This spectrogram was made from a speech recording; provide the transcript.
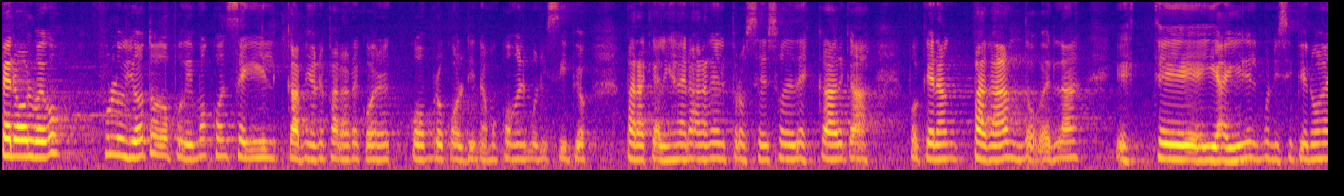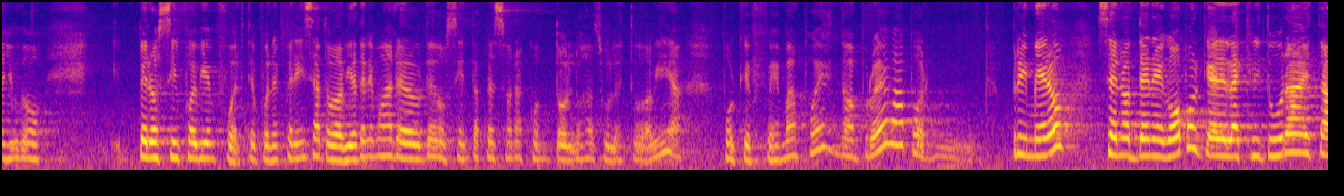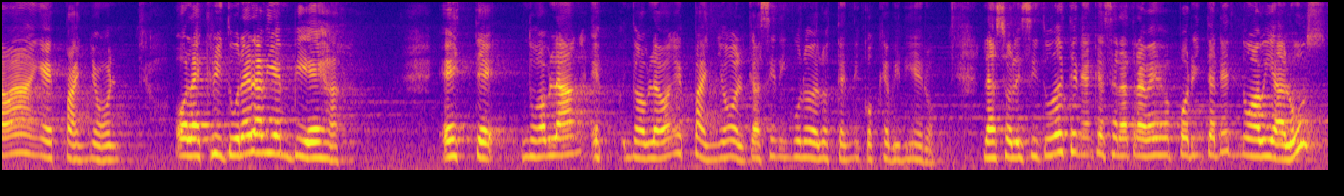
Pero luego fluyó todo, pudimos conseguir camiones para recoger escombros, coordinamos con el municipio para que aligeraran el proceso de descarga porque eran pagando, ¿verdad? Este, y ahí el municipio nos ayudó. Pero sí fue bien fuerte, fue una experiencia. Todavía tenemos alrededor de 200 personas con todos los azules todavía, porque FEMA pues no aprueba por... Primero se nos denegó porque la escritura estaba en español o la escritura era bien vieja. Este, no no hablaban español casi ninguno de los técnicos que vinieron. Las solicitudes tenían que ser a través por internet, no había luz.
